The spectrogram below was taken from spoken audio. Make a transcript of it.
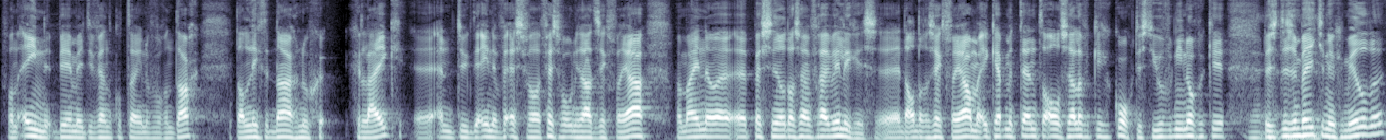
van één BME Event container voor een dag, dan ligt het nagenoeg gelijk. Uh, en natuurlijk de ene festival, festivalorganisatie zegt van ja, maar mijn uh, personeel dat zijn vrijwilligers. Uh, en de andere zegt van ja, maar ik heb mijn tent al zelf een keer gekocht, dus die hoef ik niet nog een keer. dus het is een beetje een gemiddelde.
